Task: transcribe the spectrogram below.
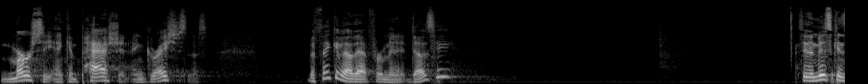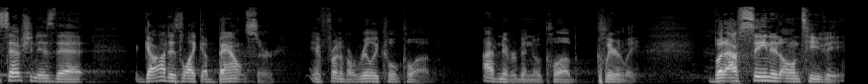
mercy and compassion and graciousness. But think about that for a minute. Does He? See, the misconception is that God is like a bouncer in front of a really cool club. I've never been to a club, clearly, but I've seen it on TV.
